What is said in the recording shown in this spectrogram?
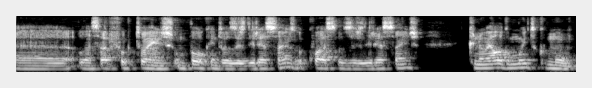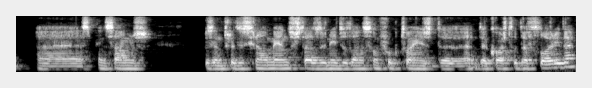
uh, lançar foguetões um pouco em todas as direções, ou quase todas as direções, que não é algo muito comum. Uh, se pensarmos, por exemplo, tradicionalmente os Estados Unidos lançam foguetões da, da costa da Flórida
